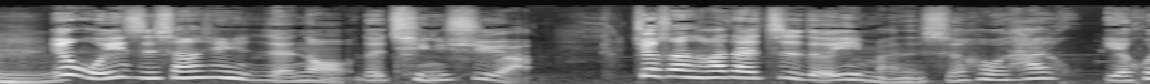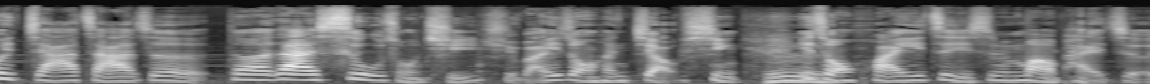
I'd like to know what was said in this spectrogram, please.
嗯，因为我一直相信人哦的情绪啊。就算他在志得意满的时候，他也会夹杂着大概四五种情绪吧，一种很侥幸，一种怀疑自己是不是冒牌者，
